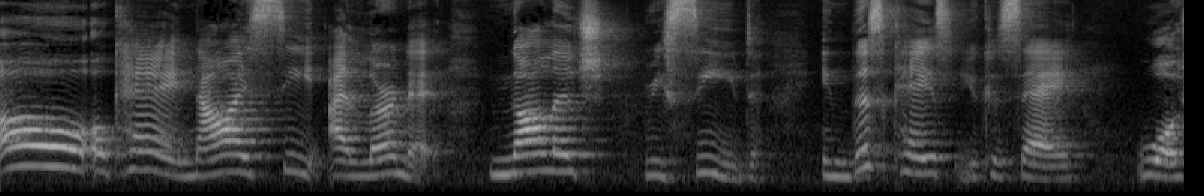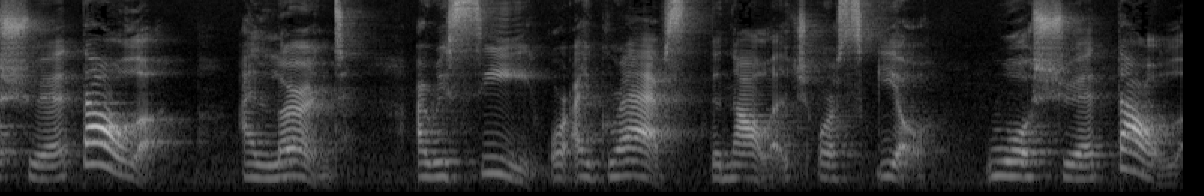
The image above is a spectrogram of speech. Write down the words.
oh, okay, now I see, I learned it. Knowledge received. In this case, you could say, 我学到了. I learned. I received or I grasped the knowledge or skill. 我学到了.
